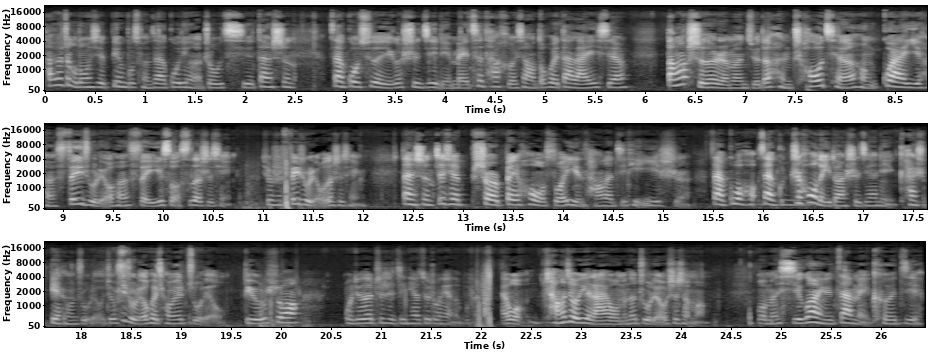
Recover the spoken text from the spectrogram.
他说这个东西并不存在固定的周期，但是呢，在过去的一个世纪里，每次它合相都会带来一些当时的人们觉得很超前、很怪异、很非主流、很匪夷所思的事情，就是非主流的事情。但是这些事儿背后所隐藏的集体意识，在过后在之后的一段时间里开始变成主流，就非主流会成为主流。比如说。我觉得这是今天最重点的部分。哎，我长久以来我们的主流是什么？我们习惯于赞美科技，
